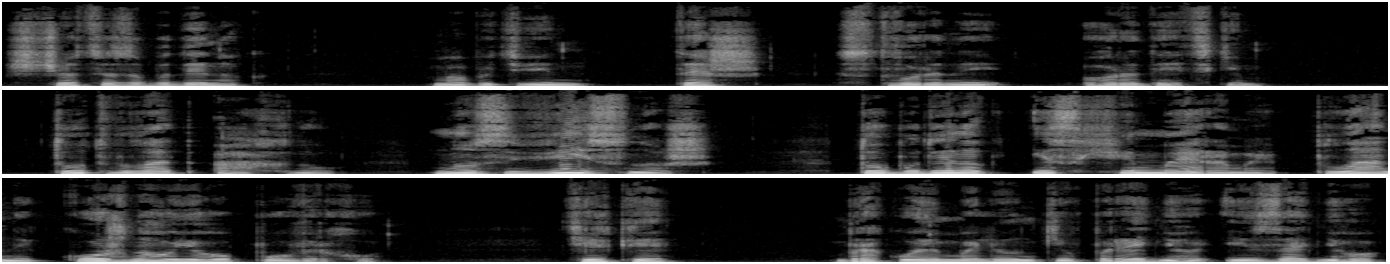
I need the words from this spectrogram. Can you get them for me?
Що це за будинок? Мабуть, він теж створений Городецьким. Тут Влад ахнув. Ну, звісно ж, то будинок із химерами, плани кожного його поверху. Тільки бракує малюнків переднього і заднього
